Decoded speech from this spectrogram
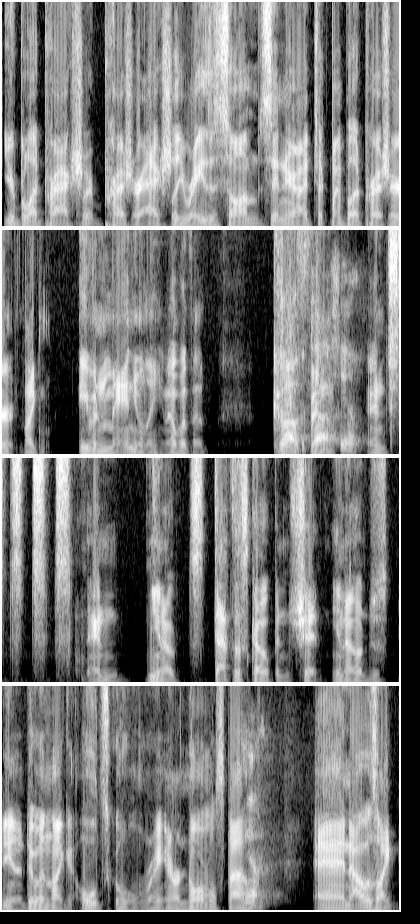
your blood pressure pressure actually raises. So I'm sitting here. I took my blood pressure like even manually, you know, with a cuff, cuff, and, yeah. and and you know stethoscope and shit. You know, just you know doing like old school right or normal style. Yeah. And I was like,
